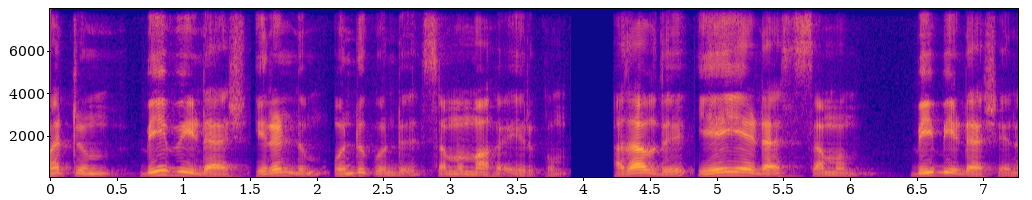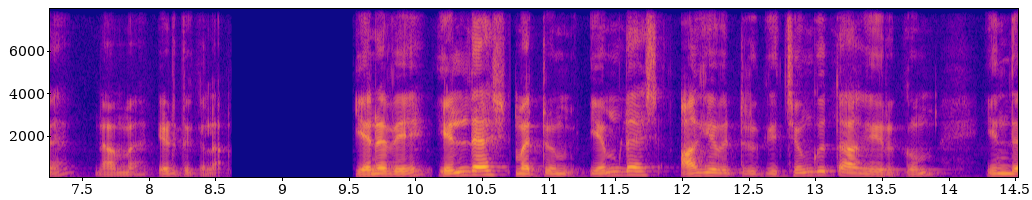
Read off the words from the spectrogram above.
மற்றும் பிபி டேஷ் இரண்டும் ஒன்றுக்கொண்டு சமமாக இருக்கும். அதாவது ஏஏ டேஷ் சமம் பிபி டேஷ் என நாம் எடுத்துக்கலாம். எனவே எல் டேஷ் மற்றும் எம் டேஷ் ஆகியவற்றிற்கு செங்குத்தாக இருக்கும் இந்த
